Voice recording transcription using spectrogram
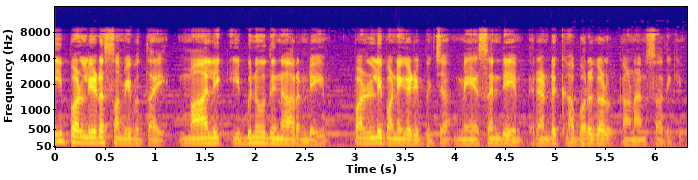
ഈ പള്ളിയുടെ സമീപത്തായി മാലിക് ഇബ്നു ദിനാറിന്റെയും പള്ളി പണി കഴിപ്പിച്ച മേസന്റെയും രണ്ട് ഖബറുകൾ കാണാൻ സാധിക്കും.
